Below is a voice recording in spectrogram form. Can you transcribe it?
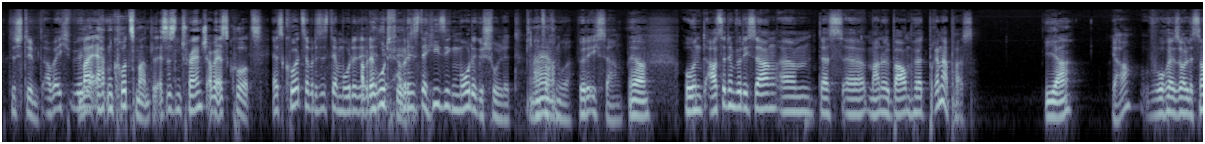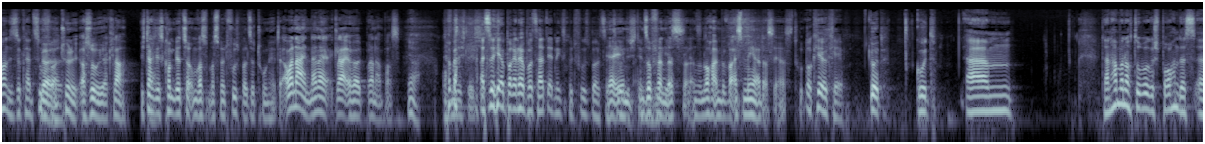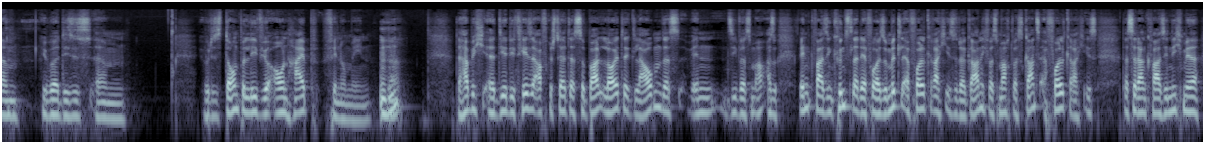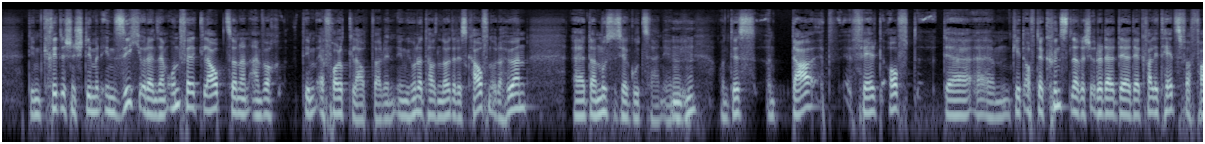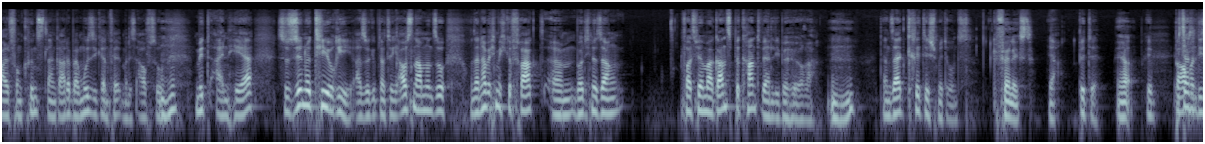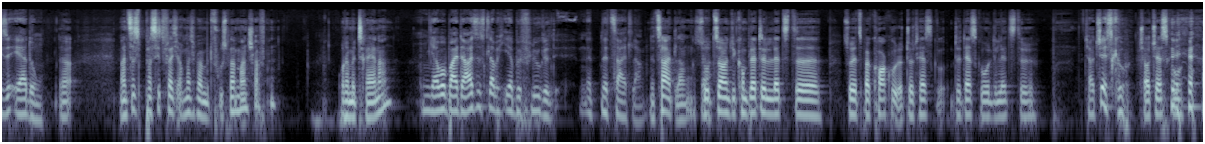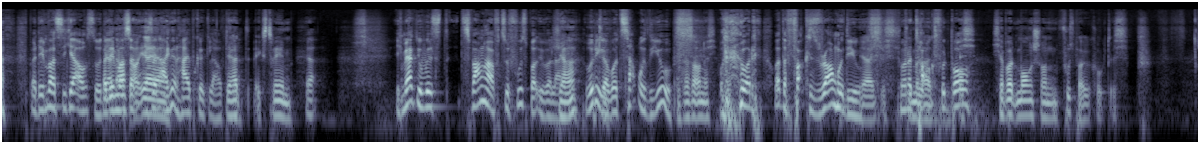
Das stimmt, aber ich will. Weil er hat einen Kurzmantel. Es ist ein Trench, aber er ist kurz. Er ist kurz, aber das ist der Mode. Aber der Hut fehlt. Aber das ist der hiesigen Mode geschuldet. Ah, Einfach ah, ja. nur, würde ich sagen. Ja. Und außerdem würde ich sagen, ähm, dass äh, Manuel Baum hört Brennerpass. Ja. Ja, woher soll es sonst? Ist doch kein Zufall. Ja, natürlich. Ach so, ja klar. Ich dachte, es kommt jetzt irgendwas, was mit Fußball zu tun hätte. Aber nein, nein, nein, klar, er hört Brennerpass. Ja. Offensichtlich. Also ja, Brennerpass hat ja nichts mit Fußball zu ja, tun. Eben. Insofern, das ist also noch ein Beweis mehr, dass er es tut. Okay, okay. Gut. Gut. Ähm, dann haben wir noch darüber gesprochen, dass ähm, über dieses ähm, über dieses Don't Believe Your Own Hype Phänomen. Mhm. Ja? Da habe ich äh, dir die These aufgestellt, dass sobald Leute glauben, dass wenn sie was machen, also wenn quasi ein Künstler, der vorher so mittelerfolgreich ist oder gar nicht was macht, was ganz erfolgreich ist, dass er dann quasi nicht mehr den kritischen Stimmen in sich oder in seinem Umfeld glaubt, sondern einfach dem Erfolg glaubt, weil wenn irgendwie 100.000 Leute das kaufen oder hören, äh, dann muss es ja gut sein irgendwie. Mhm. Und das und da fällt oft der ähm, geht oft der künstlerische oder der, der, der Qualitätsverfall von Künstlern, gerade bei Musikern fällt mir das auf, so mhm. mit einher. So ist eine Theorie, also gibt natürlich Ausnahmen und so. Und dann habe ich mich gefragt, ähm, wollte ich nur sagen, falls wir mal ganz bekannt werden, liebe Hörer, mhm. dann seid kritisch mit uns. Gefälligst. Ja, bitte. Ja. Wir brauchen dachte, diese Erdung. Ja. Meinst du, das passiert vielleicht auch manchmal mit Fußballmannschaften? Oder mit Trainern? Ja, wobei da ist es, glaube ich, eher beflügelt, eine, eine Zeit lang. Eine Zeit lang. Sozusagen ja. die komplette letzte, so jetzt bei Korku oder Tedesco, Tedesco die letzte. Ceausescu. Ceausescu. bei dem war es sicher auch so. Bei der dem war es auch, ja, seinen ja. eigenen Hype geglaubt. Der hat extrem. Ja. Ich merke, du willst zwanghaft zu Fußball überleiten. Ja, Rüdiger, okay. what's up with you? Ich weiß auch nicht. What, what the fuck is wrong with you? Ja, ich, ich, you wanna talk leid. football? Ich, ich habe heute Morgen schon Fußball geguckt. Ich,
